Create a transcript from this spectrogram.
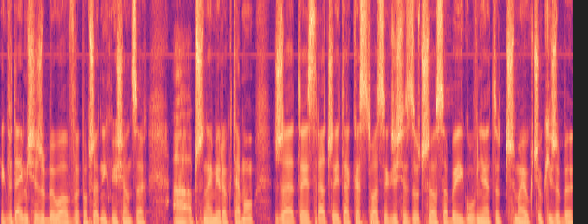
jak wydaje mi się, że było w poprzednich miesiącach, a, a przynajmniej rok temu, że to jest raczej taka sytuacja, gdzie siedzą trzy osoby i głównie to trzymają kciuki, żeby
